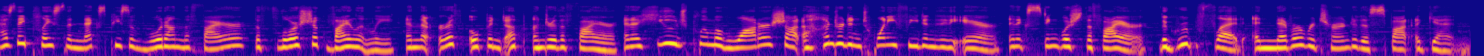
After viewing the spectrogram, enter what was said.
As they placed the next piece of wood on the fire, the floor shook violently, and the earth opened up under the fire, and a huge plume of water shot 120 feet into the air and extinguished the fire. The group fled and never returned to this spot again.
